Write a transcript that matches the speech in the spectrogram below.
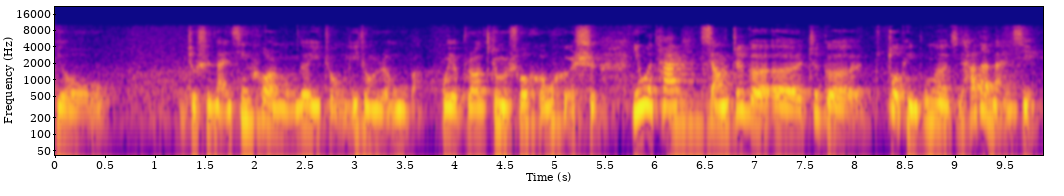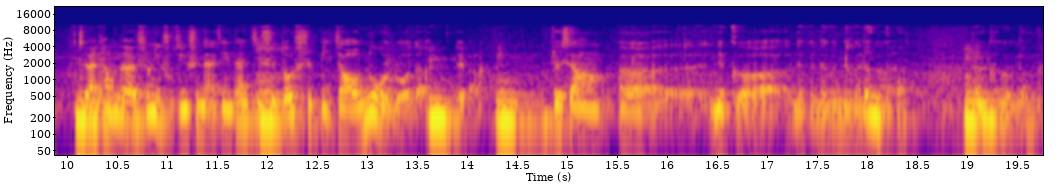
有就是男性荷尔蒙的一种一种人物吧，我也不知道这么说合不合适，因为他想这个呃这个作品中的其他的男性。虽然他们的生理属性是男性，但其实都是比较懦弱的，对吧？嗯，就像呃那个那个那个那个邓肯，邓肯，邓肯，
